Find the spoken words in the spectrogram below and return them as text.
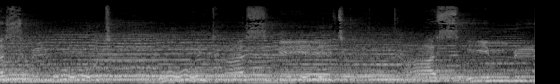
das Blut und das Bild, das im Blut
